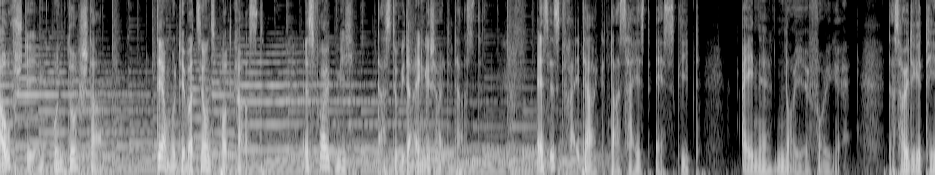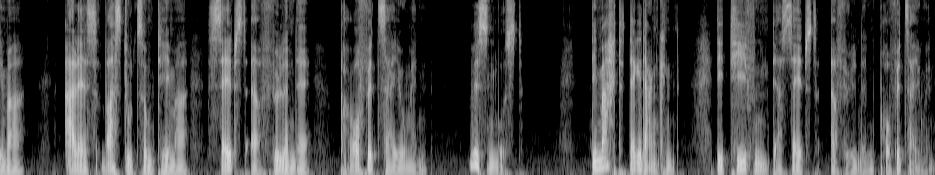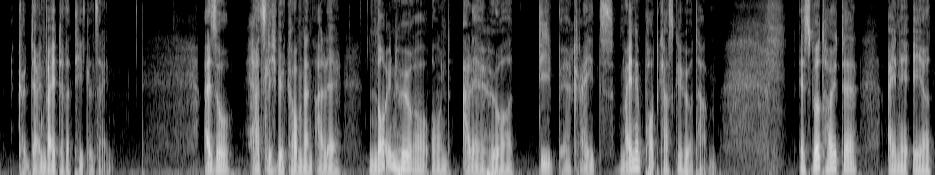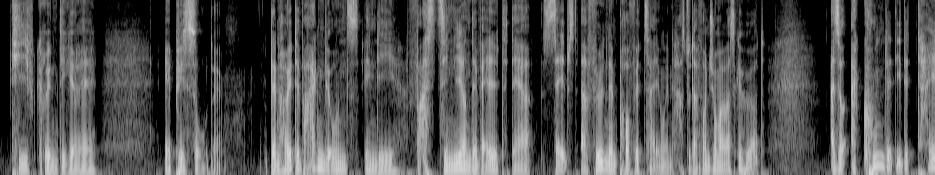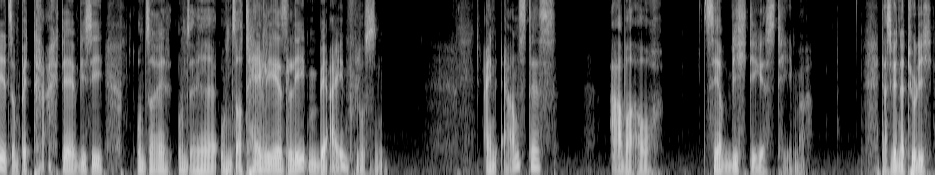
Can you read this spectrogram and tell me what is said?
Aufstehen und Durchstarten. Der Motivationspodcast. Es freut mich, dass du wieder eingeschaltet hast. Es ist Freitag, das heißt, es gibt eine neue Folge. Das heutige Thema alles, was du zum Thema selbsterfüllende Prophezeiungen wissen musst. Die Macht der Gedanken, die Tiefen der selbsterfüllenden Prophezeiungen könnte ein weiterer Titel sein. Also herzlich willkommen an alle neuen Hörer und alle Hörer, die bereits meinen Podcast gehört haben. Es wird heute eine eher tiefgründigere Episode. Denn heute wagen wir uns in die faszinierende Welt der selbsterfüllenden Prophezeiungen. Hast du davon schon mal was gehört? Also erkunde die Details und betrachte, wie sie unsere, unsere, unser tägliches Leben beeinflussen. Ein ernstes, aber auch sehr wichtiges Thema, das wir natürlich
